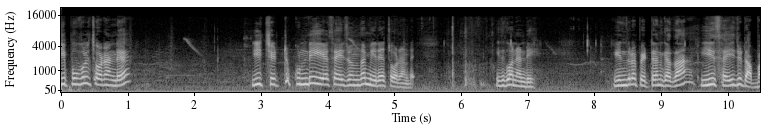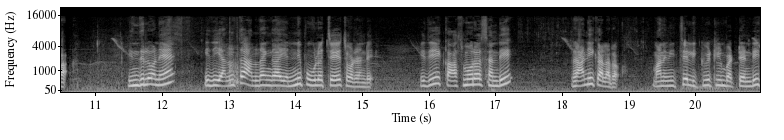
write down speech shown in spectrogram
ఈ పువ్వులు చూడండి. ఈ చెట్టు కుండి ఏ సైజు ఉందో మీరే చూడండి. ఇదిగోనండి. ఇందులో పెట్టాను కదా ఈ సైజు డబ్బా. ఇందులోనే ఇది ఎంత అందంగా ఎన్ని పువ్వులు వచ్చాయో చూడండి. ఇది కాస్మోరస్ అండి. రాణి కలరు. మనం ఇచ్చే లిక్విడ్లను బట్టండి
